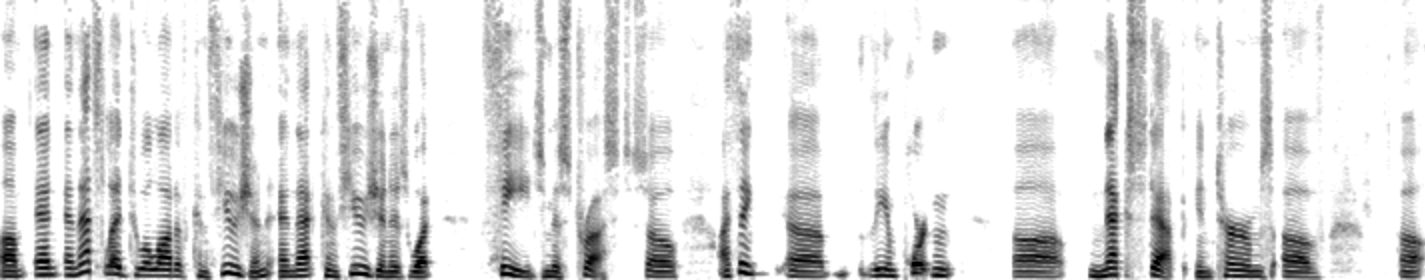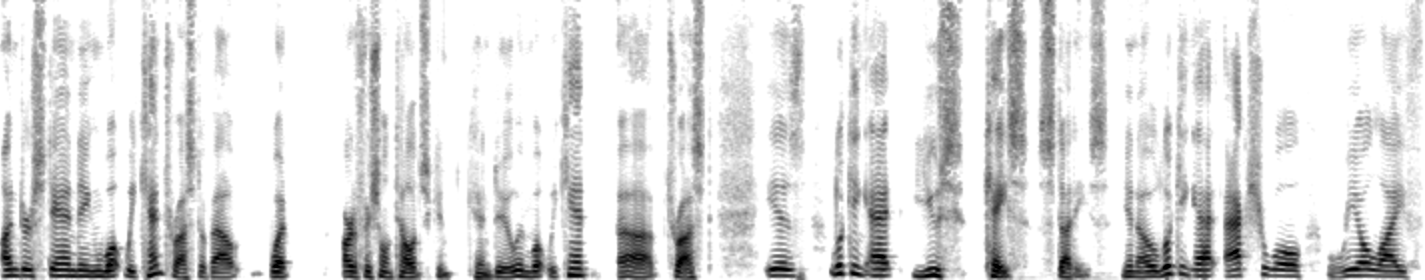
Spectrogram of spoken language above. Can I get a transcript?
Um, and, and that's led to a lot of confusion. And that confusion is what feeds mistrust. So I think, uh, the important, uh, next step in terms of uh, understanding what we can trust about what artificial intelligence can, can do and what we can't uh, trust is looking at use case studies, you know, looking at actual real life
